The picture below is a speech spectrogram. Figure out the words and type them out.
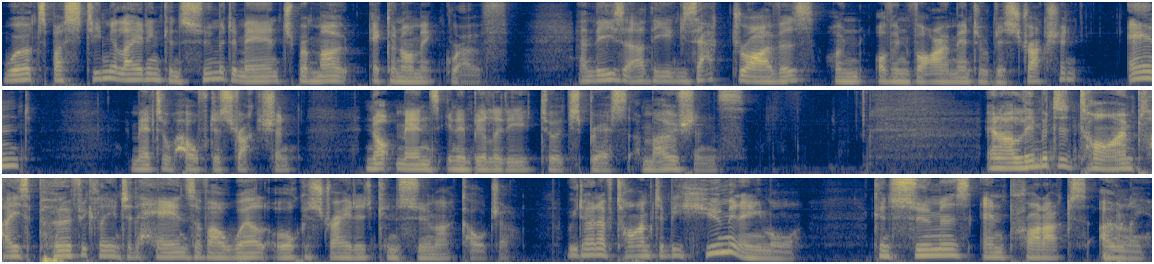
works by stimulating consumer demand to promote economic growth and these are the exact drivers of environmental destruction and mental health destruction, not men's inability to express emotions. And our limited time plays perfectly into the hands of our well orchestrated consumer culture. We don't have time to be human anymore. Consumers and products only.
